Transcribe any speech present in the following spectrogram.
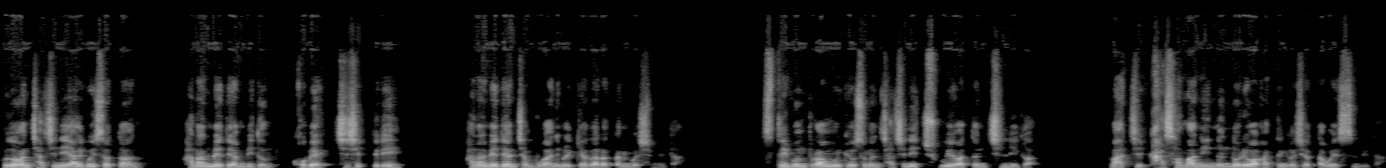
그동안 자신이 알고 있었던 하나님에 대한 믿음, 고백, 지식들이 하나님에 대한 전부가 아님을 깨달았다는 것입니다. 스티븐 브라운 교수는 자신이 추구해왔던 진리가 마치 가사만 있는 노래와 같은 것이었다고 했습니다.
